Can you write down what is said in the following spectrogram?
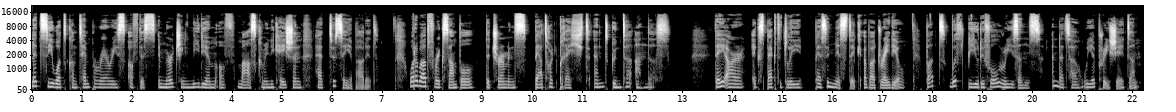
let's see what contemporaries of this emerging medium of mass communication had to say about it. What about, for example, the Germans Bertolt Brecht and Günther Anders? They are expectedly pessimistic about radio, but with beautiful reasons, and that's how we appreciate them.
